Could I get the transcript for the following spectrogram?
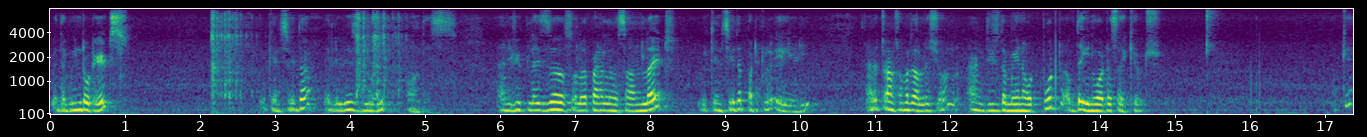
When the wind rotates you can see the LED is glowing on this. And if you place the solar panel in the sunlight we can see the particular LED and the transformer is already shown and this is the main output of the inverter circuit okay?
